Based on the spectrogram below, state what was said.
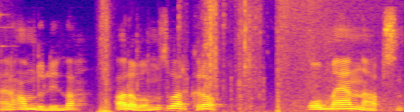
Elhamdülillah arabamız var kral. Olmayan ne yapsın?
